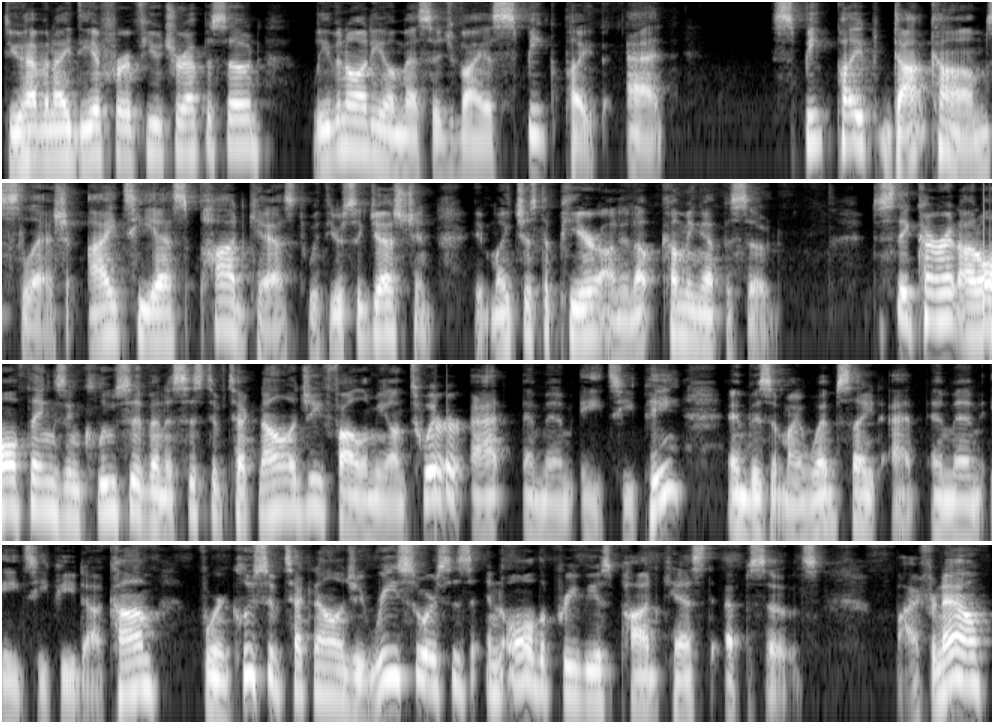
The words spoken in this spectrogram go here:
Do you have an idea for a future episode? Leave an audio message via SpeakPipe at speakpipe.com slash ITS podcast with your suggestion. It might just appear on an upcoming episode. To stay current on all things inclusive and assistive technology, follow me on Twitter at MMATP and visit my website at MMATP.com for inclusive technology resources and all the previous podcast episodes. Bye for now.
